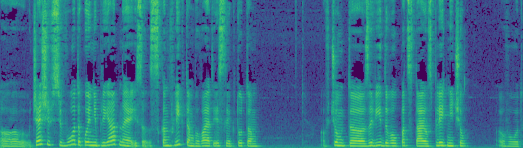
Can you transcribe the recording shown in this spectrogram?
Э, чаще всего такое неприятное и с конфликтом бывает, если кто-то в чем-то завидовал, подставил, сплетничал. Вот.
